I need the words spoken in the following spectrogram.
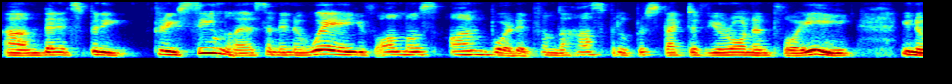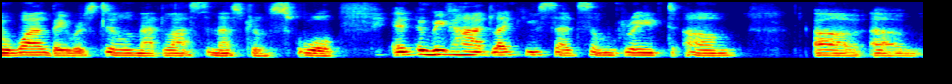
um, then it's pretty pretty seamless and in a way you've almost onboarded from the hospital perspective your own employee you know while they were still in that last semester of school and, and we've had like you said some great um, uh, um,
